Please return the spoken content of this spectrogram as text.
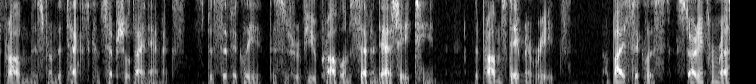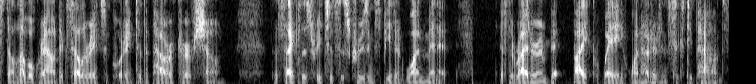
problem is from the text Conceptual Dynamics. Specifically, this is review problem 7-18. The problem statement reads, a bicyclist, starting from rest on level ground, accelerates according to the power curve shown. The cyclist reaches his cruising speed in one minute. If the rider and bike weigh 160 pounds,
